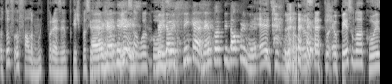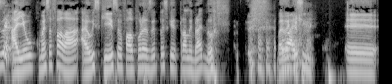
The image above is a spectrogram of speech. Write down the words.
eu, tô, eu falo muito, por exemplo, porque, tipo assim, eu, tô, é, eu penso isso. alguma coisa. Me deu uns cinco exemplos pra te dar o primeiro. É, tipo, eu, eu, penso numa coisa, aí eu começo a falar, aí eu esqueço, eu falo, por exemplo, pra, pra lembrar de novo. Mas é que assim, é,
